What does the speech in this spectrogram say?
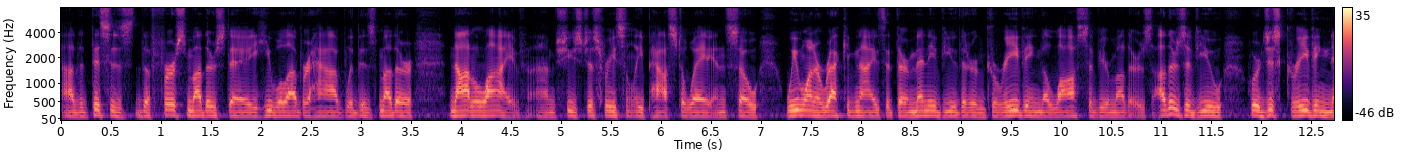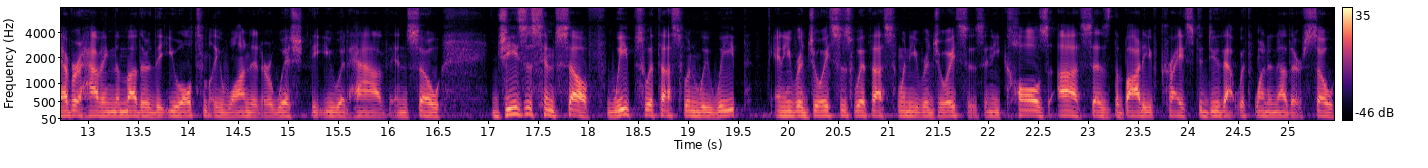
uh, that this is the first Mother's Day he will ever have with his mother not alive. Um, she's just recently passed away. And so we want to recognize that there are many of you that are grieving the loss of your mothers. Others of you who are just grieving never having the mother that you ultimately wanted or wished that you would have. And so Jesus himself weeps with us when we weep, and he rejoices with us when he rejoices. And he calls us as the body of Christ to do that with one another. So,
